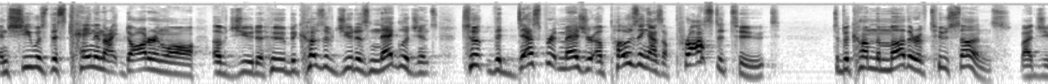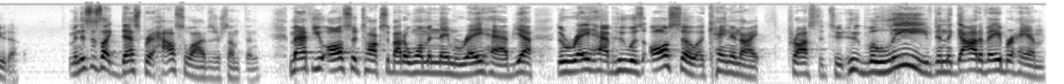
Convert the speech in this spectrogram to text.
And she was this Canaanite daughter in law of Judah, who, because of Judah's negligence, took the desperate measure of posing as a prostitute to become the mother of two sons by Judah. I mean, this is like desperate housewives or something. Matthew also talks about a woman named Rahab. Yeah, the Rahab who was also a Canaanite prostitute, who believed in the God of Abraham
